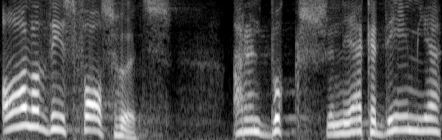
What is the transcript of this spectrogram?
All of these falsehoods are in books, in the academia,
